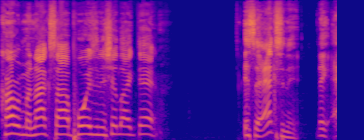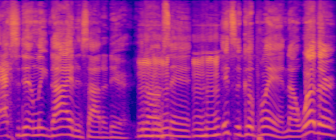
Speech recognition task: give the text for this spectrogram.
carbon monoxide poison and shit like that, it's an accident. They accidentally died inside of there. You know what I'm mm-hmm. saying? Mm-hmm. It's a good plan. Now whether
